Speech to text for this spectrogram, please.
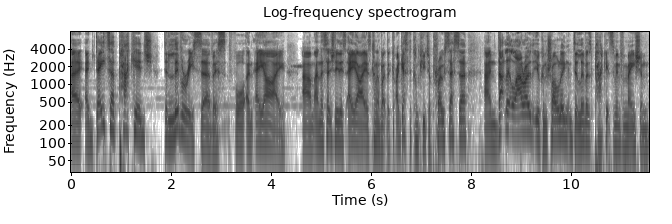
a, a data package delivery service for an AI. Um, and essentially, this AI is kind of like the, I guess, the computer processor. And that little arrow that you're controlling delivers packets of information.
